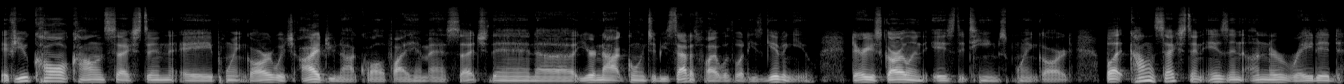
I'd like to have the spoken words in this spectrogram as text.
If you call Collin Sexton a point guard, which I do not qualify him as such, then uh, you're not going to be satisfied with what he's giving you. Darius Garland is the team's point guard, but Collin Sexton is an underrated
